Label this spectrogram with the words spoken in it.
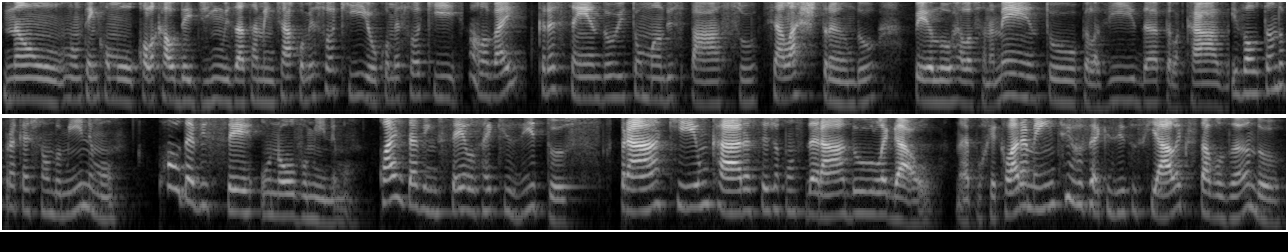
não não tem como colocar o dedinho exatamente, ah, começou aqui ou começou aqui. Ela vai crescendo e tomando espaço, se alastrando pelo relacionamento, pela vida, pela casa. E voltando para a questão do mínimo, qual deve ser o novo mínimo? Quais devem ser os requisitos para que um cara seja considerado legal, né? Porque claramente os requisitos que Alex estava usando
